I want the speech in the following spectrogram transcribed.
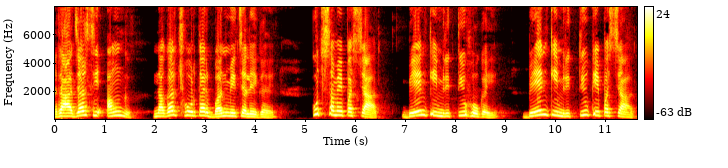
राजर्षि अंग नगर छोड़कर वन में चले गए। कुछ समय पश्चात बेन की मृत्यु हो गई। बेन की मृत्यु के पश्चात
